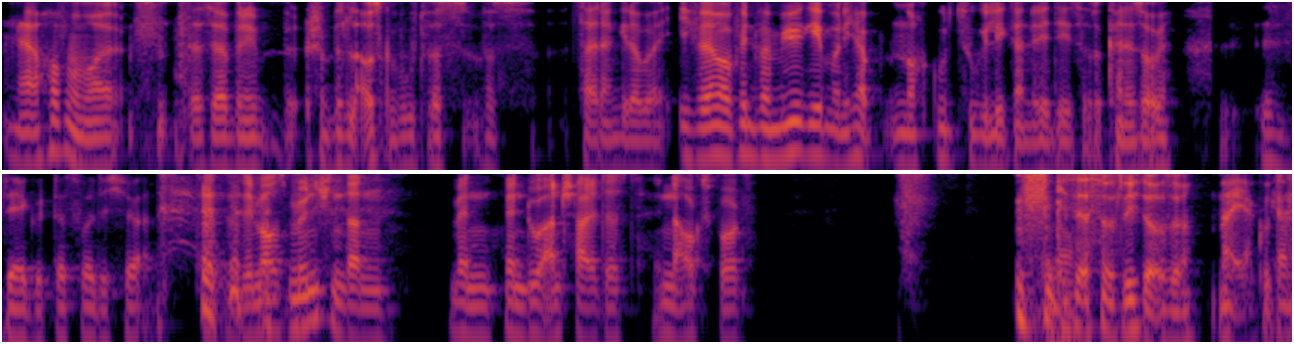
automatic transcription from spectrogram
Ja, hoffen wir mal. Das ja bin ich schon ein bisschen ausgebucht, was, was Zeit angeht. Aber ich werde mir auf jeden Fall Mühe geben und ich habe noch gut zugelegt an LEDs, also keine Sorge. Sehr gut, das wollte ich hören. Jetzt sehen wir aus München dann, wenn, wenn du anschaltest in Augsburg. Genau. Geht erst das Licht aus, ja. Naja, gut. Kann,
